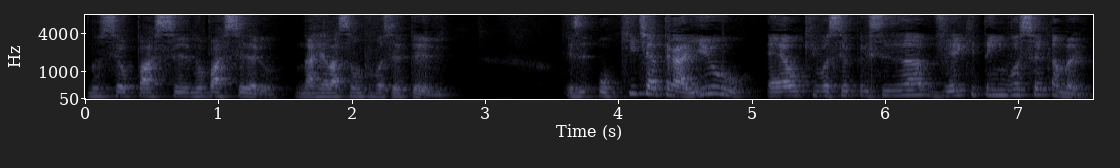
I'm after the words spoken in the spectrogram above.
no seu parceiro, no parceiro, na relação que você teve, o que te atraiu é o que você precisa ver que tem em você também.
